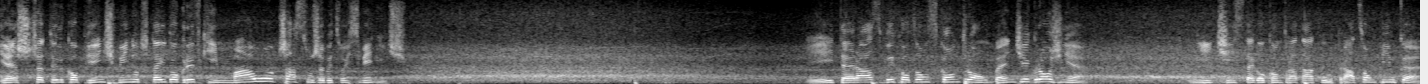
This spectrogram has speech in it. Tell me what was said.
Jeszcze tylko 5 minut tej dogrywki. Mało czasu, żeby coś zmienić. I teraz wychodzą z kontrą. Będzie groźnie. Nici z tego kontrataku tracą piłkę.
